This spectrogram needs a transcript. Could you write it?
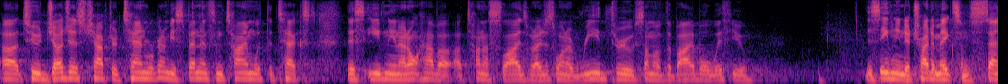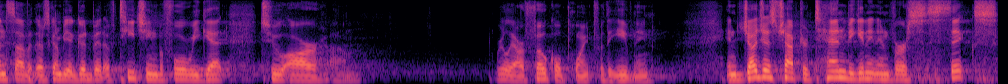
uh, to Judges chapter 10. We're going to be spending some time with the text this evening. I don't have a, a ton of slides, but I just want to read through some of the Bible with you this evening to try to make some sense of it. There's going to be a good bit of teaching before we get to our, um, really, our focal point for the evening. In Judges chapter 10, beginning in verse 6,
